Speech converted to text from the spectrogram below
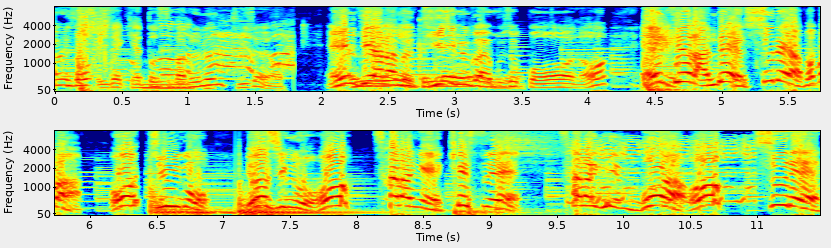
하면서 이제 게토 스바루는 뒤져요. 엔티아라면 근데- 뒤지는 거야 무조건. 어? 엔티아는 안 돼! 순애야 봐봐! 어? 주인공 여자친구 어? 사랑해 키스해! 사랑이 뭐야 어? 순애!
